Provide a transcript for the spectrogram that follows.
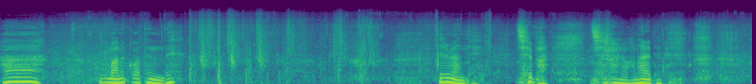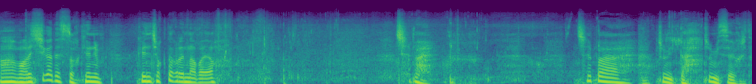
아 여기 많을 것 같았는데. 이러면 안 돼. 제발 제발 많아야 돼아 말이 씨가 됐어. 괜히 괜히 적다 그랬나봐요. 제발. 제발. 좀 있다. 좀 있어요 그래도.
